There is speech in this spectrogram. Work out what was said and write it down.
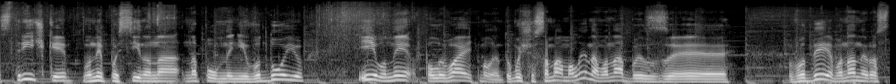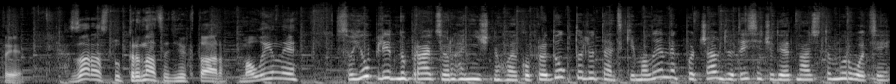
стрічки, вони постійно на, наповнені водою і вони поливають малину. Тому що сама малина вона без е, води вона не росте. Зараз тут 13 гектар малини. Свою плідну працю органічного екопродукту лютенський малинник почав у 2019 році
